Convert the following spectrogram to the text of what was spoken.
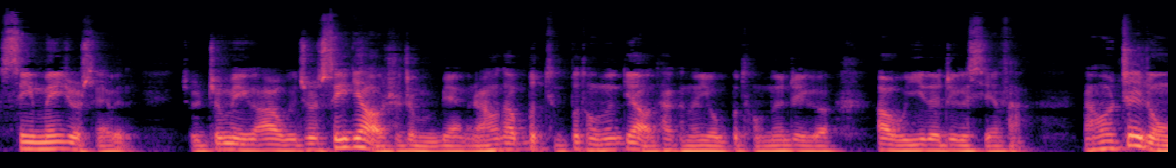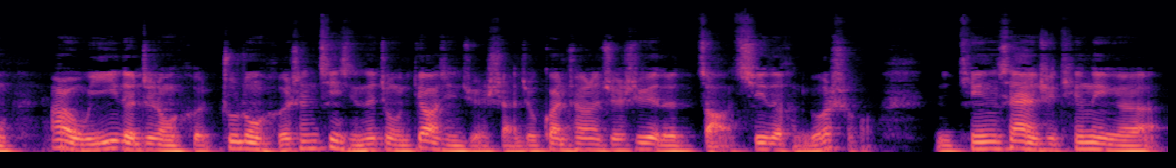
C major seven，就是这么一个二五，就是 C 调是这么变的，然后它不同不同的调，它可能有不同的这个。二五一的这个写法，然后这种二五一的这种和注重和声进行的这种调性爵士啊，就贯穿了爵士乐的早期的很多时候。你听现在去听那个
